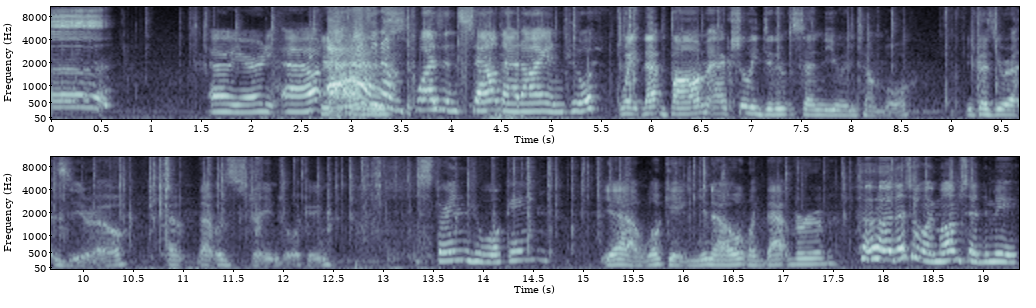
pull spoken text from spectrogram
Forsaketh Oh, you're already out. Here That has comes- an unpleasant sound that I enjoy. Wait, that bomb actually didn't send you in tumble. Because you were at zero. Uh, that was strange looking. Strange looking. Yeah, looking, you know, like that verb. That's what my mom said to me.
